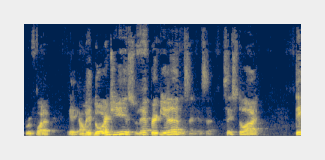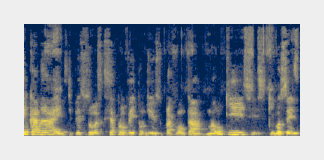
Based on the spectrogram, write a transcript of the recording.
por fora, é, ao redor disso, né? Permeando essa, essa, essa história. Tem canais de pessoas que se aproveitam disso para contar maluquices que vocês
